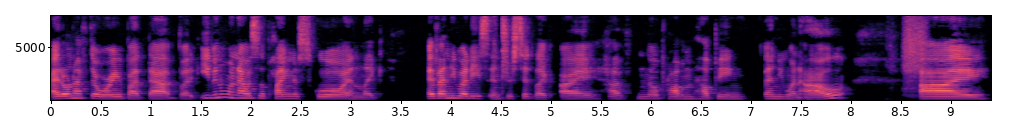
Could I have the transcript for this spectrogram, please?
I don't have to worry about that. But even when I was applying to school and like if anybody's interested, like I have no problem helping anyone out. I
